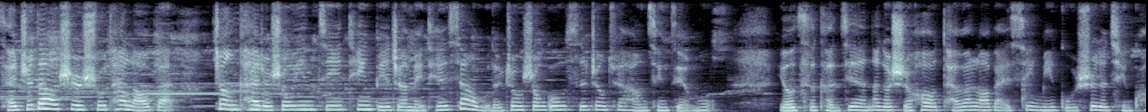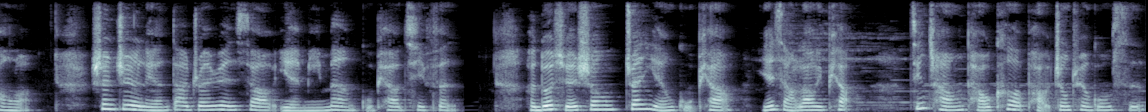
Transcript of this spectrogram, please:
才知道是书摊老板正开着收音机听笔者每天下午的正生公司证券行情节目。由此可见，那个时候台湾老百姓迷股市的情况了，甚至连大专院校也弥漫股票气氛，很多学生钻研股票，也想捞一票。经常逃课跑证券公司，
